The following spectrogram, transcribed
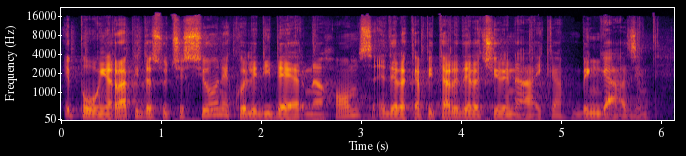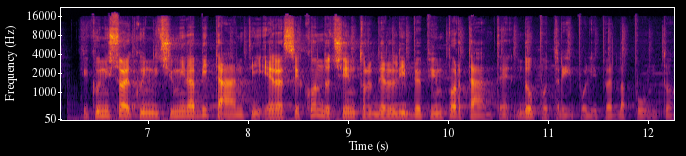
e poi in rapida successione quelle di Derna, Homs e della capitale della Cirenaica, Bengasi, che con i suoi 15.000 abitanti era il secondo centro della Libia più importante dopo Tripoli per l'appunto.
